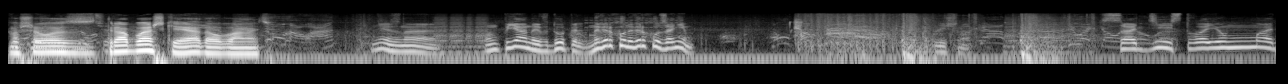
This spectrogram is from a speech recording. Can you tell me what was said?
Может его с дробашки, а, долбануть? Не знаю. Он пьяный в дупель. Наверху, наверху, за ним. Отлично. Садись, твою мать,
